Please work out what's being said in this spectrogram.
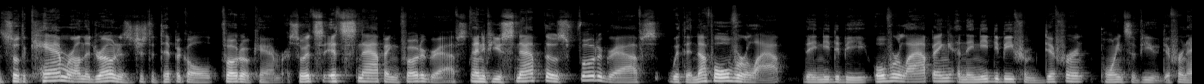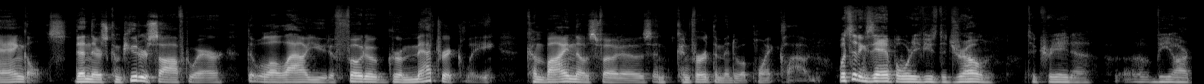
So the camera on the drone is just a typical photo camera. So it's it's snapping photographs. And if you snap those photographs with enough overlap, they need to be overlapping and they need to be from different points of view, different angles. Then there's computer software that will allow you to photogrammetrically combine those photos and convert them into a point cloud. What's an example where you've used a drone to create a, a VR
